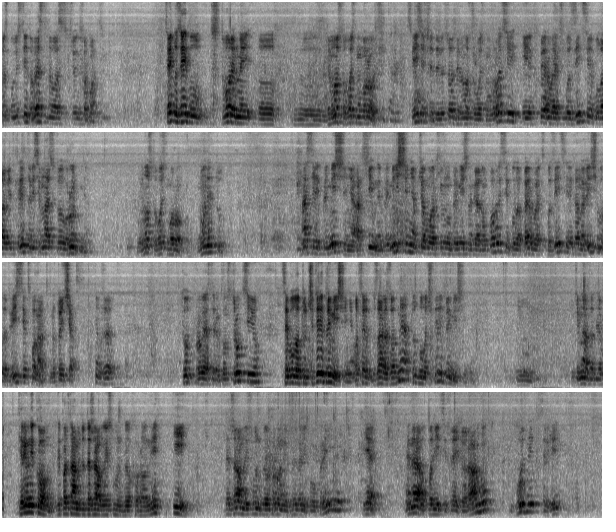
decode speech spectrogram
Розповісти, довести до вас цю інформацію. Цей музей був створений е, у 98-му е, році, в 1998 році, і перша експозиція була відкрита 18 грудня. 98 року. Ну не тут. У нас є приміщення, архівне приміщення. В цьому архівному приміщенні на п'ятому поверсі була перша експозиція, яка налічувала 200 експонатів на той час. Вже тут провести реконструкцію. Це було тут чотири приміщення. Оце зараз одне, тут було чотири приміщення. Кімната для керівником департаменту Державної служби охорони і Державної служби охорони взагалі по Україні є генерал поліції третього рангу Будник Сергій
